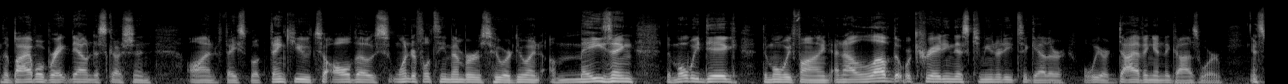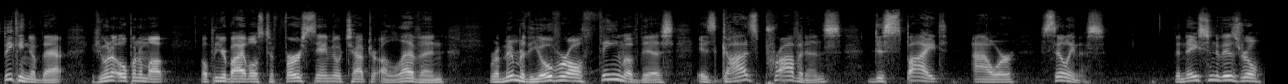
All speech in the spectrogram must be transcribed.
the Bible breakdown discussion on Facebook. Thank you to all those wonderful team members who are doing amazing. The more we dig, the more we find. And I love that we're creating this community together where we are diving into God's Word. And speaking of that, if you want to open them up, open your Bibles to 1 Samuel chapter 11. Remember, the overall theme of this is God's providence despite our silliness. The nation of Israel,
